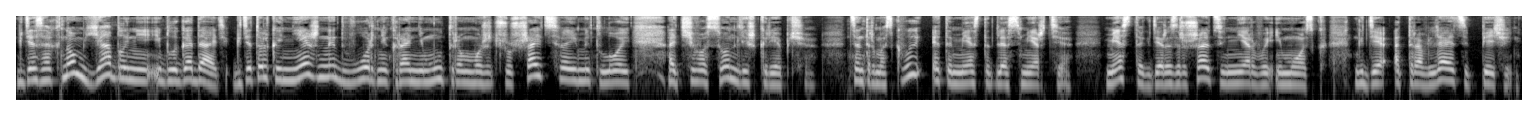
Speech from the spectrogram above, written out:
где за окном яблони и благодать, где только нежный дворник ранним утром может шуршать своей метлой, отчего сон лишь крепче. Центр Москвы — это место для смерти, место, где разрушаются нервы и мозг, где отравляется печень,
